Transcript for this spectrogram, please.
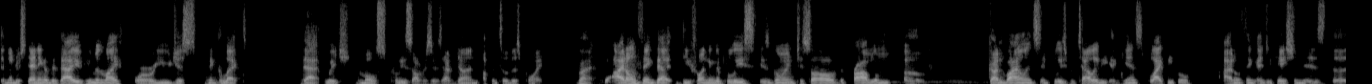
an understanding of the value of human life, or you just neglect that which most police officers have done up until this point. Right. I don't think that defunding the police is going to solve the problem of gun violence and police brutality against Black people. I don't think education is the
